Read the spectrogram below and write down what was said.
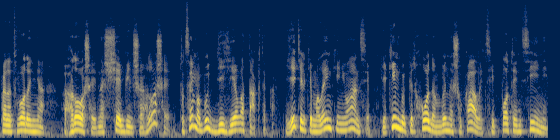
перетворення грошей на ще більше грошей, то це, мабуть, дієва тактика. Є тільки маленький нюансик, яким би підходом ви не шукали ці потенційні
